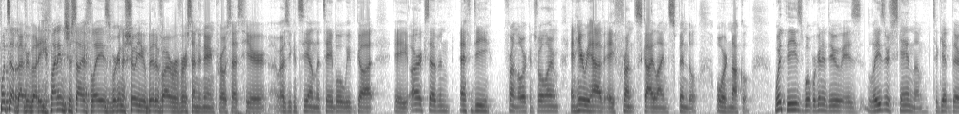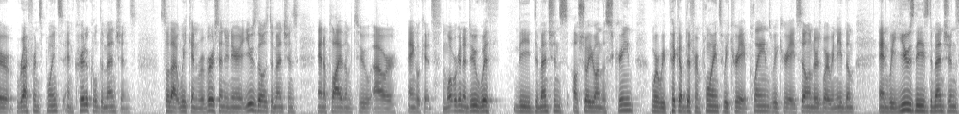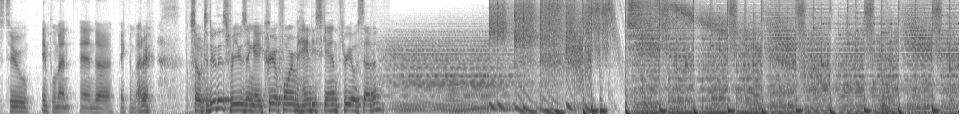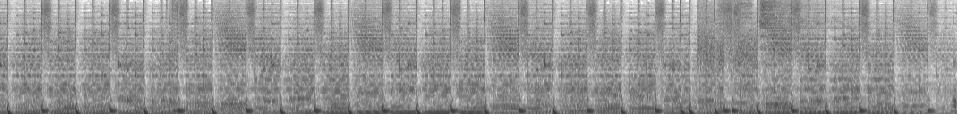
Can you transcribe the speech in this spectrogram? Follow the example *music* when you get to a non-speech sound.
What's up everybody? My name is Josiah Fallaise. We're going to show you a bit of our reverse engineering process here. As you can see on the table, we've got a RX-7 FD front lower control arm, and here we have a front skyline spindle or knuckle. With these, what we're going to do is laser scan them to get their reference points and critical dimensions so that we can reverse engineer it, use those dimensions, and apply them to our angle kits. And what we're going to do with the dimensions I'll show you on the screen where we pick up different points, we create planes, we create cylinders where we need them, and we use these dimensions to implement and uh, make them better. *laughs* So to do this, we're using a Creaform HandyScan 307.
